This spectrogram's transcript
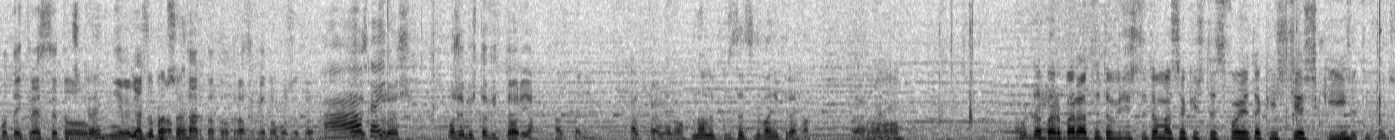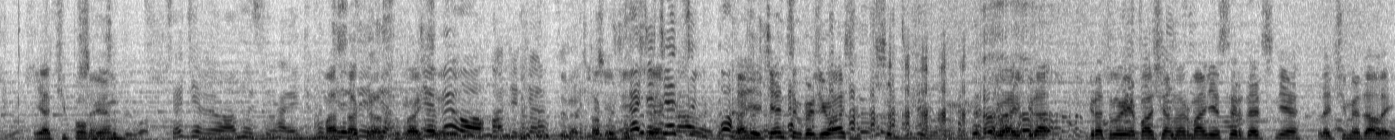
po tej kresce to Poczekaj, nie wiem jak zobaczę. była tarta, to od razu wiadomo, że to, A, to jest okej. któraś, może być to Wiktoria. Halfpenny. Halfpenny, no. No ale zdecydowanie krecha. O. Kurde Barbara, ty to widzisz, ty to masz jakieś te swoje takie ścieżki. Gdzie ty chodziłaś? Ja ci powiem, byłaś. Wszędzie byłam, słuchaj. to Masakra, gdzie- słuchajcie. Gdzie było? to Na dziecięcym było. Na dziecięcym chodziłaś? Słuchaj, gra, gratuluję Basia, normalnie serdecznie. Lecimy dalej.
